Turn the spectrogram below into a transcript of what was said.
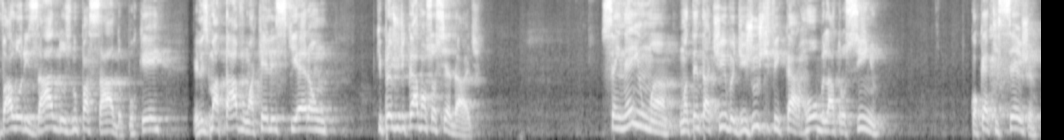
valorizados no passado, porque eles matavam aqueles que eram que prejudicavam a sociedade sem nenhuma uma tentativa de justificar roubo e latrocínio, qualquer que seja,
